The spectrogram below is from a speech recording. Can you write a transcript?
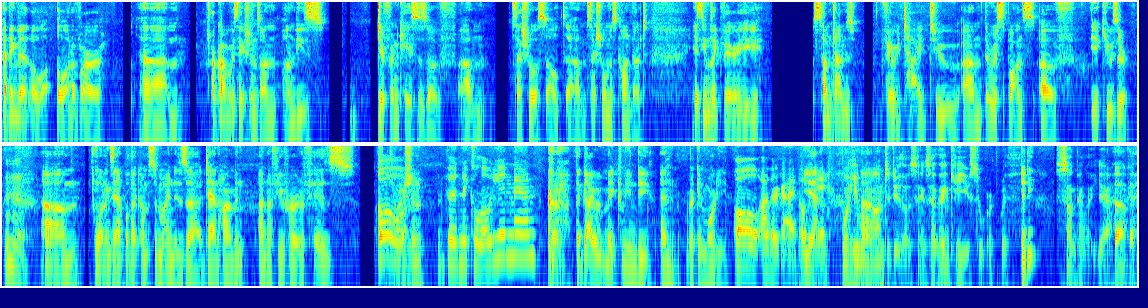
I think that a lot, a lot of our um, our conversations on on these different cases of um, sexual assault, um, sexual misconduct, it seems like very sometimes very tied to um, the response of the accuser. Mhm. Um, one example that comes to mind is uh, Dan Harmon. I don't know if you've heard of his situation. Oh. situation. The Nickelodeon man? The guy who made Community and Rick and Morty. Oh, other guy. Okay. Well, he went Uh, on to do those things. I think he used to work with Did he? something like yeah. Okay.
